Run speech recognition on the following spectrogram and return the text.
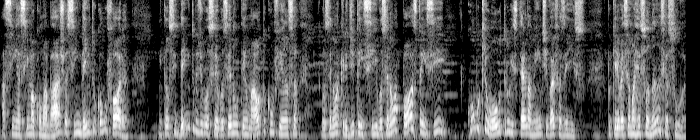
assim acima como abaixo, assim dentro como fora. Então, se dentro de você você não tem uma autoconfiança, você não acredita em si, você não aposta em si, como que o outro externamente vai fazer isso? Porque ele vai ser uma ressonância sua.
